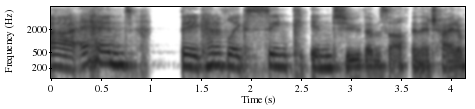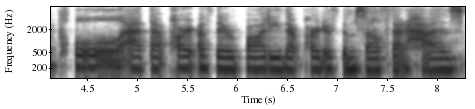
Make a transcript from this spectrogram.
uh, and they kind of like sink into themselves, and they try to pull at that part of their body, that part of themselves that has,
